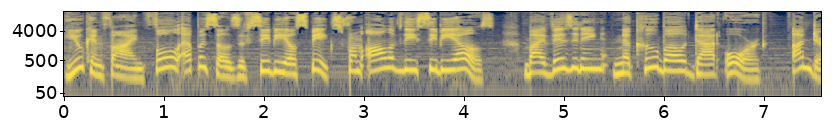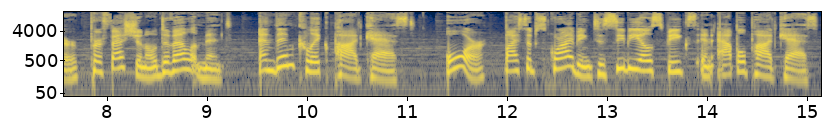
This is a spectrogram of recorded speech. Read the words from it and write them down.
You can find full episodes of CBO Speaks from all of these CBOs by visiting nacubo.org under Professional Development and then click Podcast or by subscribing to CBO Speaks in Apple Podcasts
